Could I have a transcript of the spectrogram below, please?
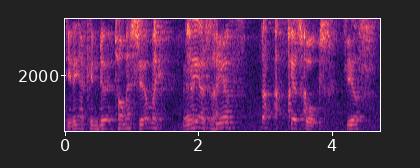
Do you think I can do it, Thomas? Certainly. Yeah. Cheers. Cheers. Cheers, folks. Cheers.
